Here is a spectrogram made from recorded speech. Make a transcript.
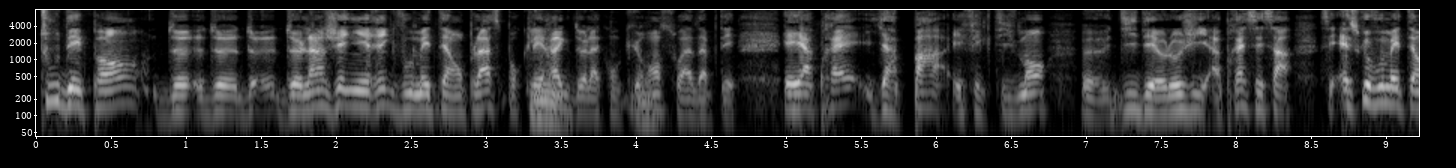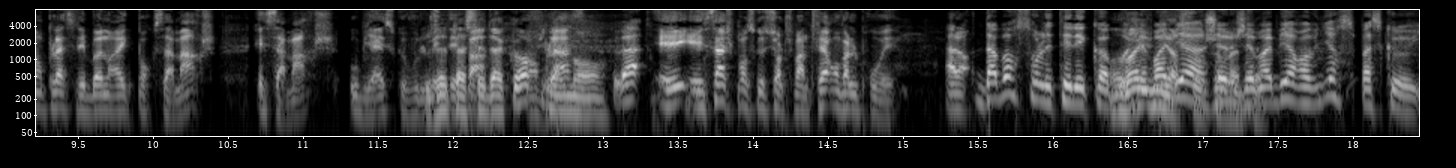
tout dépend de, de, de, de l'ingénierie que vous mettez en place pour que les Mm. règles de la concurrence soient adaptées. Et après, il n'y a pas effectivement euh, d'idéologie. Après, c'est ça. C'est est-ce que vous mettez en place les bonnes règles pour que ça marche? Et ça marche, ou bien est-ce que vous le Vous êtes mettez assez pas d'accord en place finalement? Bah, et, et ça, je pense que sur le chemin de fer, on va le prouver. Alors d'abord sur les télécoms, j'aimerais bien, j'aimerais bien revenir parce que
